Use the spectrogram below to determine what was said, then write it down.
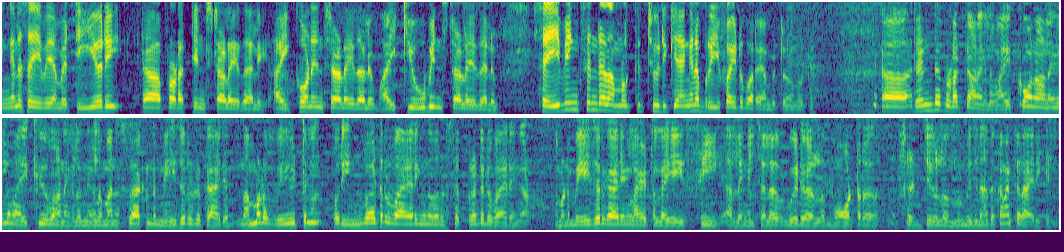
എങ്ങനെ സേവ് ചെയ്യാൻ പറ്റി? ഈ ഒരു പ്രൊഡക്റ്റ് ഇൻസ്റ്റാൾ ചെയ്താൽ ഐക്കോൺ ഇൻസ്റ്റാൾ ചെയ്താലും ഐ ക്യൂബ് ഇൻസ്റ്റാൾ ചെയ്താലും സേവിങ്സിന്റെ നമുക്ക് ചുരുക്കി എങ്ങനെ ബ്രീഫായിട്ട് പറയാൻ പറ്റും നമുക്ക്? രണ്ട് പ്രൊഡക്റ്റ് ആണെങ്കിലും ഐക്കോൺ ആണെങ്കിലും ഐക്യൂബ് ആണെങ്കിലും നിങ്ങൾ മനസ്സിലാക്കേണ്ട മേജർ ഒരു കാര്യം നമ്മുടെ വീട്ടിൽ ഒരു ഇൻവേർട്ടർ വയറിംഗ് എന്ന് പറഞ്ഞാൽ സെപ്പറേറ്റ് ഒരു വയറിംഗ് ആണ്. നമ്മുടെ മേജർ കാര്യങ്ങളായിട്ടുള്ള എ സി അല്ലെങ്കിൽ ചില വീടുകളിൽ മോട്ടർ ഫ്രിഡ്ജുകളൊന്നും ഇതിനകത്ത് കണക്റ്റഡ് ആയിരിക്കില്ല.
